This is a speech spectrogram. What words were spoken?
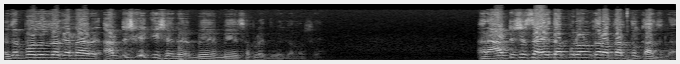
একজন প্রযোজক একটা আর্টিস্টকে কি সে মেয়ে সাপ্লাই দিবে কেন সে? আর আর্টিস্টের চাহিদা পূরণ করা তার তো কাজ না।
